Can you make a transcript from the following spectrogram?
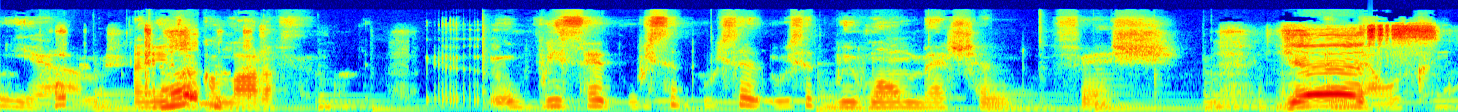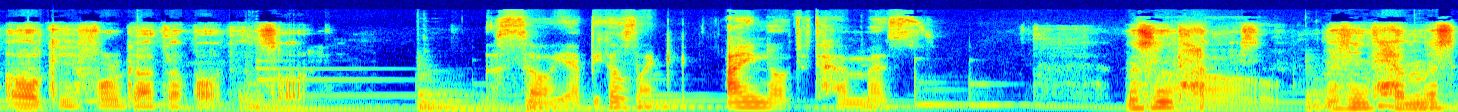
yeah and you took a lot of we said we said we said we said we won't mention fish Yes. Okay, forgot about it. Sorry. so yeah because like I know تتحمس ماشي متحمس so ماشي متحمس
